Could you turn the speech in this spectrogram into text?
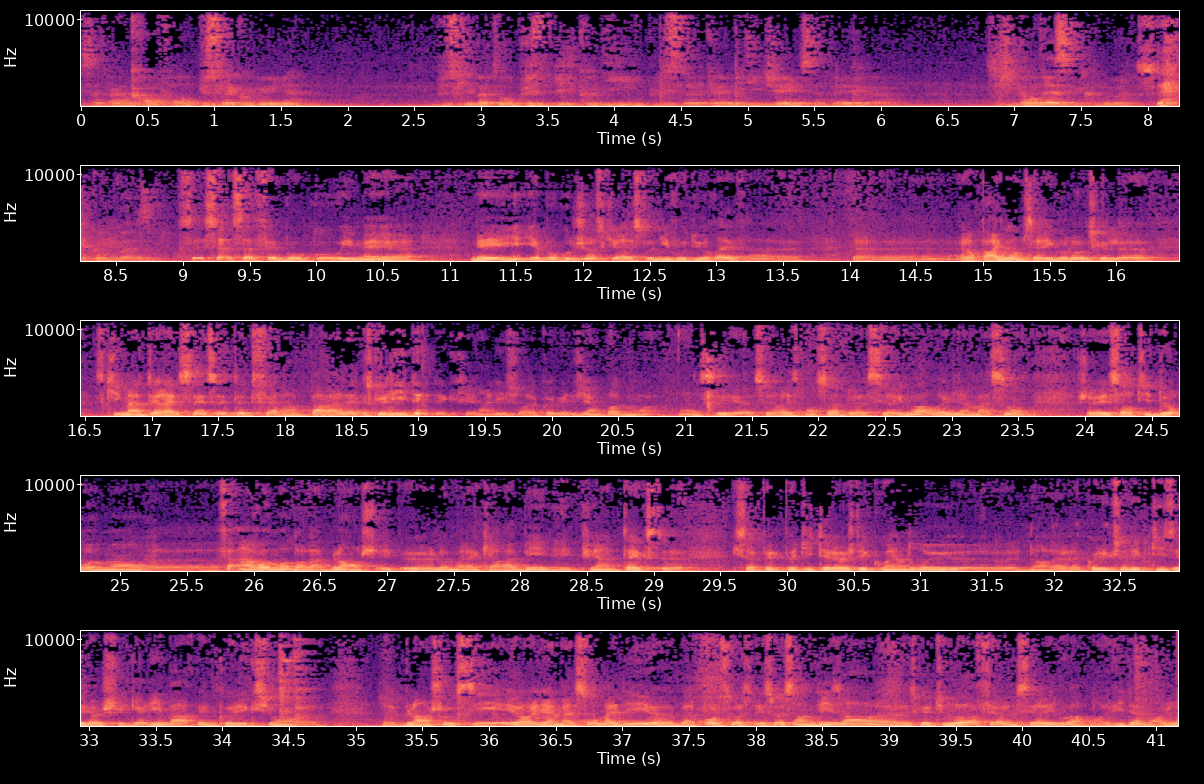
ça fait un grand fond, plus la commune, plus les bateaux, plus Bill Cody, plus euh, Calamity Jane, ça fait. Euh, c'est gigantesque comme, comme base. Ça, ça, fait beaucoup, oui, mais mais il y a beaucoup de choses qui restent au niveau du rêve. Hein. Euh, alors par exemple, c'est rigolo parce que le, ce qui m'intéressait, c'était de faire un parallèle, parce que l'idée d'écrire un livre sur la commune vient pas de moi. Hein. C'est le responsable de la série noire, Aurélien Masson. J'avais sorti deux romans, euh, enfin un roman dans la blanche, euh, L'homme à la carabine, et puis un texte euh, qui s'appelle Petit éloge des coins de rue euh, dans la, collection des petits éloges chez Gallimard, une collection euh, blanche aussi. Et Aurélien Masson m'a dit, euh, bah, pour les 70 ans, euh, est-ce que tu voudrais faire une série noire? Bon, Évidemment,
